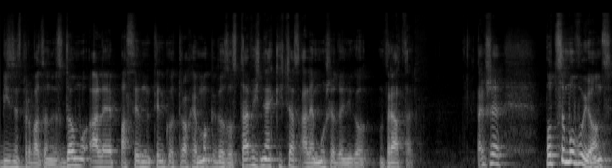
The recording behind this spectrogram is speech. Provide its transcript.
biznes prowadzony z domu, ale pasywny tylko trochę. Mogę go zostawić na jakiś czas, ale muszę do niego wracać. Także podsumowując,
